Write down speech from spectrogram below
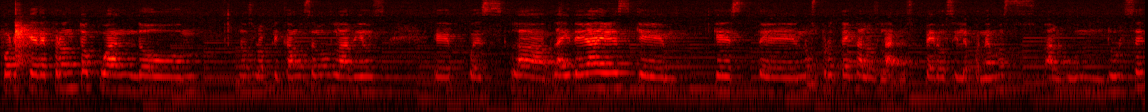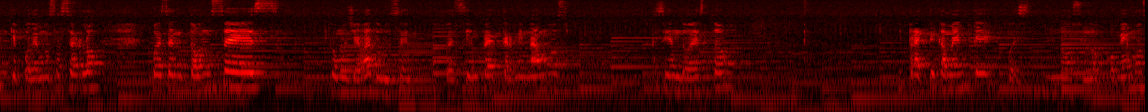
Porque de pronto cuando nos lo aplicamos en los labios, eh, pues la, la, idea es que, que este, nos proteja los labios, pero si le ponemos algún dulce, que podemos hacerlo, pues entonces, como lleva dulce, pues siempre terminamos haciendo esto y prácticamente pues nos lo comemos,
